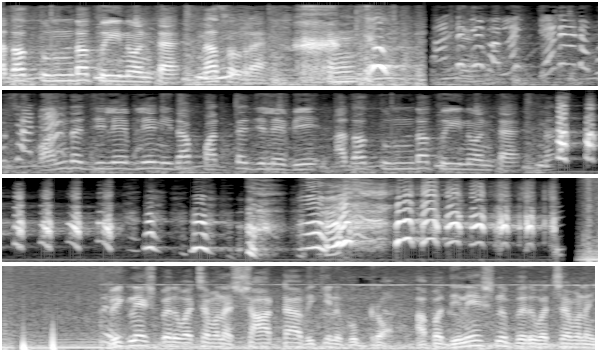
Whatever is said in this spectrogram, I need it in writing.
அதான் துண்டா தூயின்னு வந்துட்ட. என்ன சொல்ற? வந்த ஜிலேபிலே நீ தான் பட்ட ஜிலேபி. அதான் துண்டா தூயின்னு வந்துட்ட. விக்னேஷ் பேர் வச்சவனை ஷார்ட்டா விக்கின்னு கூப்பிடுறோம். அப்ப தினேஷ்னு பேர் வச்சவனை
